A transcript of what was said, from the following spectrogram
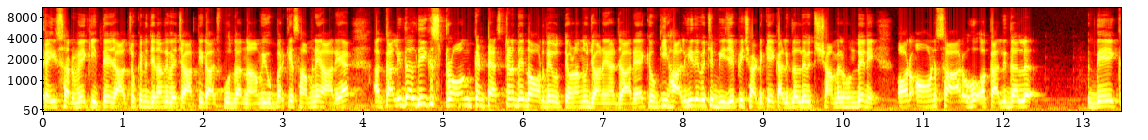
ਕਈ ਸਰਵੇ ਕੀਤੇ ਜਾ ਚੁੱਕੇ ਨੇ ਜਿਨ੍ਹਾਂ ਦੇ ਵਿੱਚ ਆਰਤੀ ਰਾਜਪੂਤ ਦਾ ਨਾਮ ਵੀ ਉੱਭਰ ਕੇ ਸਾਹਮਣੇ ਆ ਰਿਹਾ ਹੈ। ਅਕਾਲੀ ਦਲ ਦੀ ਇੱਕ ਸਟਰੋਂਗ ਕੰਟੈਸਟੈਂਟ ਦੇ ਤੌਰ ਦੇ ਉੱਤੇ ਉਹਨਾਂ ਨੂੰ ਜਾਣਿਆ ਜਾ ਰਿਹਾ ਹੈ ਕਿਉਂਕਿ ਹਾਲ ਹੀ ਦੇ ਵਿੱਚ ਬੀਜੇਪੀ ਛੱਡ ਕੇ ਅਕਾਲੀ ਦਲ ਦੇ ਵਿੱਚ ਸ਼ਾਮਿਲ ਹੁੰਦੇ ਨੇ ਔਰ ਆਉਣ ਸਾਰ ਉਹ ਅਕਾਲੀ ਦਲ ਦੇ ਇੱਕ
